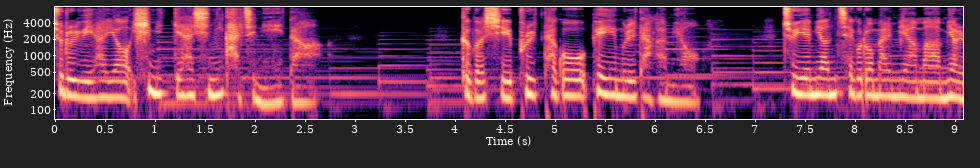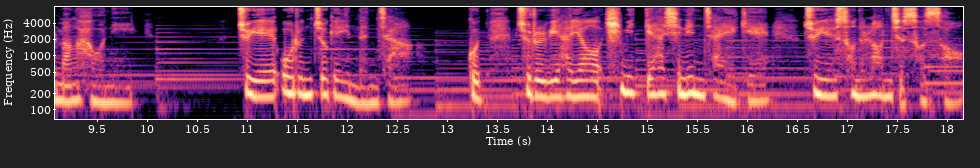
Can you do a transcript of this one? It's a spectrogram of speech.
주를 위하여 힘있게 하신 가지니이다. 그것이 불타고 배임을 당하며 주의 면책으로 말미암아 멸망하오니 주의 오른쪽에 있는 자, 곧 주를 위하여 힘있게 하신 인자에게 주의 손을 얹으소서.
